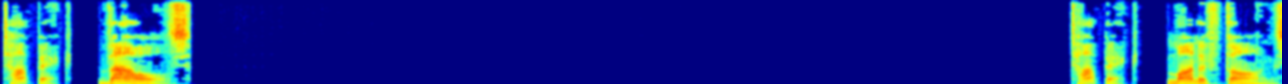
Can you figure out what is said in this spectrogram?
Topic: Vowels. Topic: Monophthongs.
